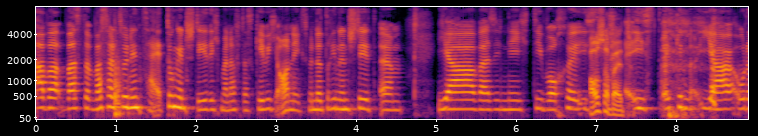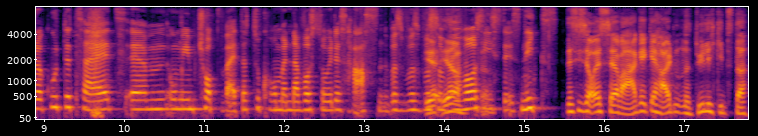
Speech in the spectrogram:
aber was, da- was halt so in den Zeitungen steht, ich meine, auf das gebe ich auch nichts. Wenn da drinnen steht, ähm, ja, weiß ich nicht, die Woche ist, Hausarbeit. ist äh, genau, ja, oder gute Zeit, ähm, um im Job weiterzukommen, na, was soll das hassen? Was, was, was, Ja, ja, was ja. ist das? Nix. das ist ja alles sehr vage gehalten und natürlich gibt's da,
